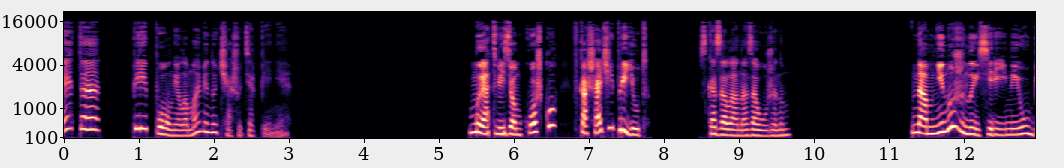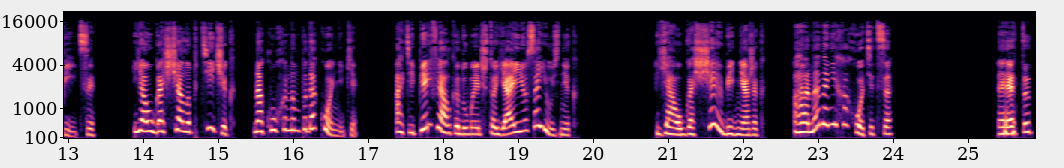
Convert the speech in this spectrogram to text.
Это переполнило мамину чашу терпения. «Мы отвезем кошку в кошачий приют», — сказала она за ужином. Нам не нужны серийные убийцы. Я угощала птичек на кухонном подоконнике, а теперь Фиалка думает, что я ее союзник. Я угощаю бедняжек, а она на них охотится. «Это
